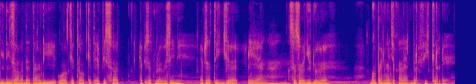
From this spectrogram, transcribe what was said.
Jadi selamat datang di Walkie Talkie episode Episode berapa sih ini? Episode 3 yang sesuai judulnya. Gue pengen ngajak kalian berpikir deh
